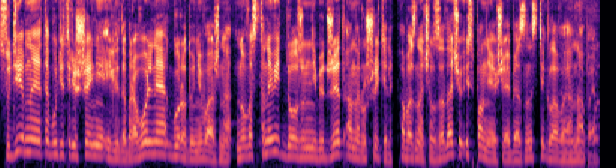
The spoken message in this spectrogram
Судебное это будет решение или добровольное, городу не важно, но восстановить должен не бюджет, а нарушитель, обозначил задачу исполняющий обязанности главы Анапы.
